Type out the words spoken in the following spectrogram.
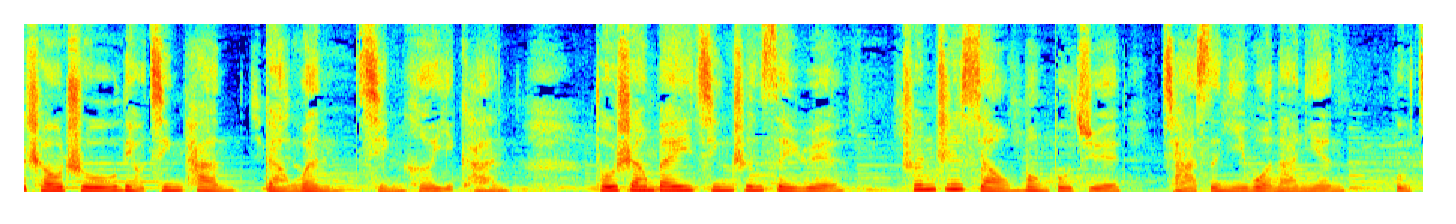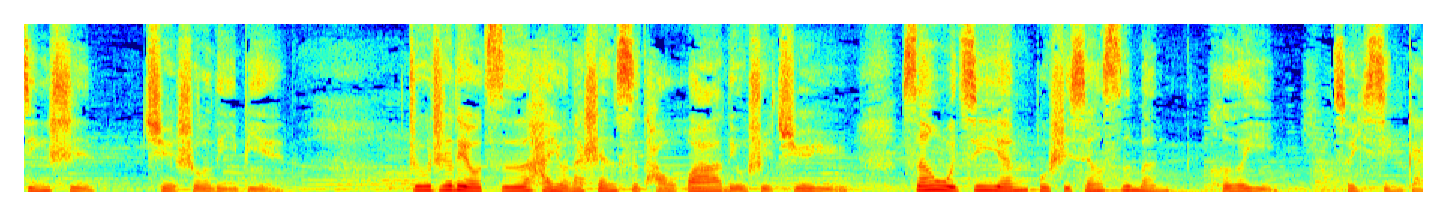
踌躇柳轻叹，敢问情何以堪？徒伤悲青春岁月，春知晓梦不觉，恰似你我那年，不经事，却说离别。竹枝柳词，还有那山寺桃花，流水缺雨，三五七言，不识相思门，何以催心肝？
